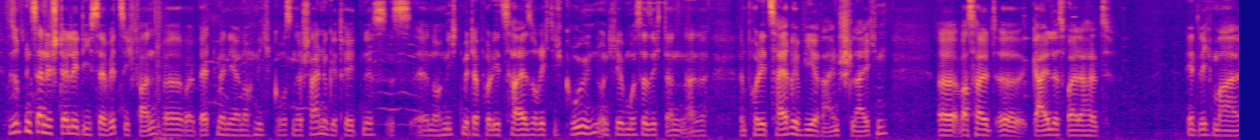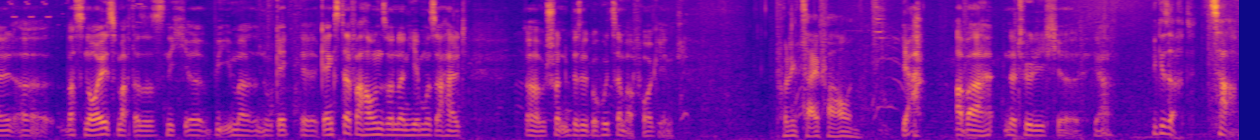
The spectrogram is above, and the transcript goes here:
Das ist übrigens eine Stelle, die ich sehr witzig fand, weil, weil Batman ja noch nicht groß in Erscheinung getreten ist, ist er noch nicht mit der Polizei so richtig grün und hier muss er sich dann in eine, ein Polizeirevier reinschleichen, äh, was halt äh, geil ist, weil er halt endlich mal äh, was Neues macht. Also es ist nicht äh, wie immer nur Ga äh, Gangster verhauen, sondern hier muss er halt äh, schon ein bisschen behutsamer vorgehen. Polizei verhauen. Ja, aber natürlich, äh, ja, wie gesagt, zahm.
